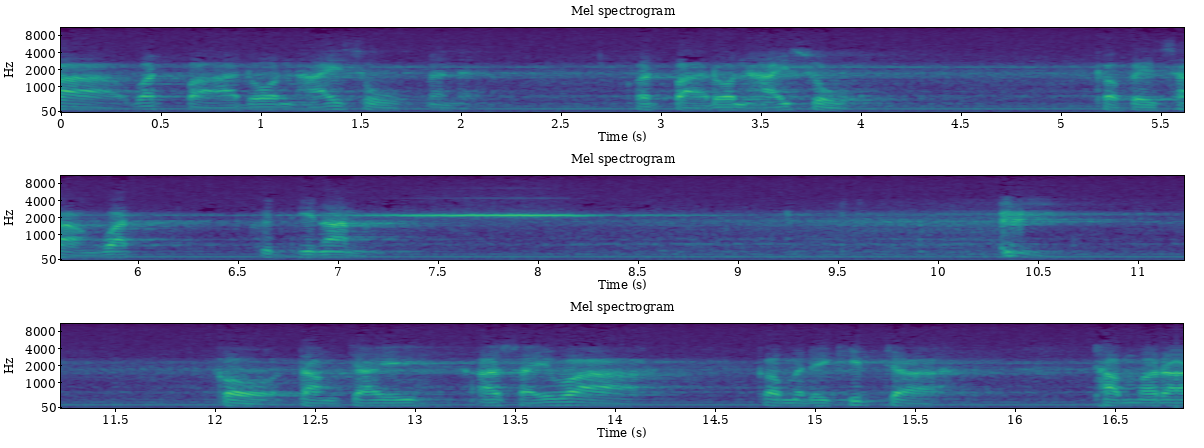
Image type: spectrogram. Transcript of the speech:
ว่าวัดป่าดอนหายโศกนั่นแหละ วัดป่าดอนหายโศก ก็ไปสร้างวัดขึ้นที่นั่น ก็ตั้งใจอาศัยว่าก็ไม่ได้คิดจะทำอะไร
